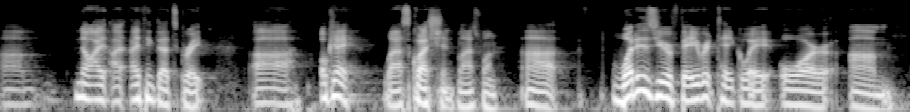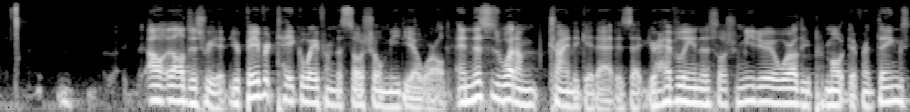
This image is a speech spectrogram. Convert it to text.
Um, no, I, I, I think that's great. Uh, okay, last question. Last one. Uh, what is your favorite takeaway or um, I'll, I'll just read it. Your favorite takeaway from the social media world, and this is what I'm trying to get at, is that you're heavily in the social media world. You promote different things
